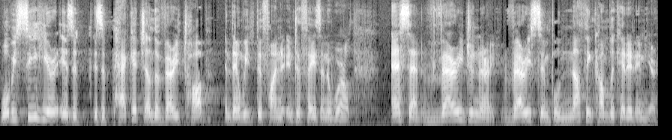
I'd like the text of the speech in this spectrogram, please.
what we see here is a, is a package on the very top, and then we define an interface and a world. As said, very generic, very simple, nothing complicated in here.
